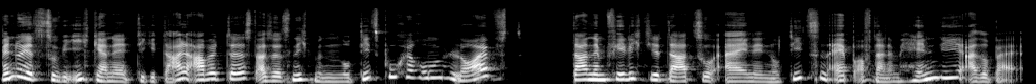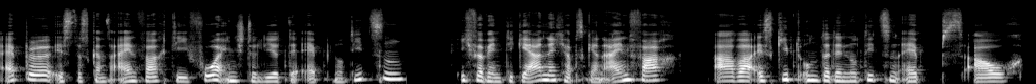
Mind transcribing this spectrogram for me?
Wenn du jetzt so wie ich gerne digital arbeitest, also jetzt nicht mit einem Notizbuch herumläufst, dann empfehle ich dir dazu eine Notizen-App auf deinem Handy. Also bei Apple ist das ganz einfach die vorinstallierte App Notizen. Ich verwende die gerne, ich habe es gern einfach. Aber es gibt unter den Notizen-Apps auch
